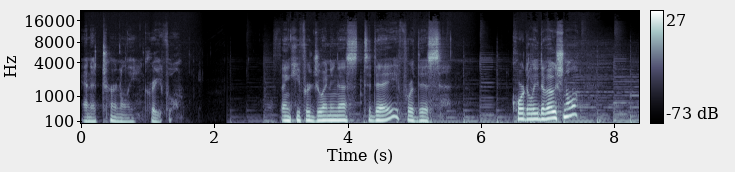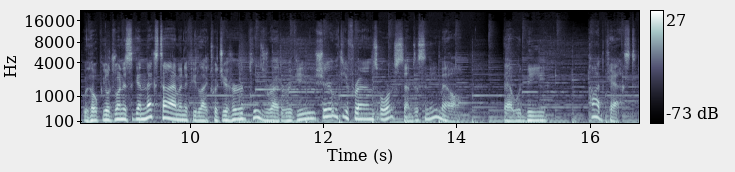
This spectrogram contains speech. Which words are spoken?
and eternally grateful. Thank you for joining us today for this quarterly devotional. We hope you'll join us again next time. And if you liked what you heard, please write a review, share it with your friends, or send us an email. That would be podcast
